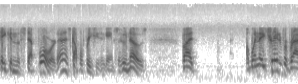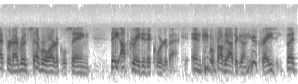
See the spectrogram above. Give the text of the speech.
taken the step forward. And it's a couple preseason games, so who knows? But when they traded for Bradford, I wrote several articles saying they upgraded at quarterback. And people are probably out there going, you're crazy. But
